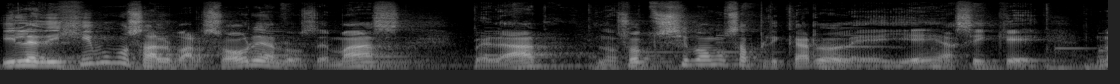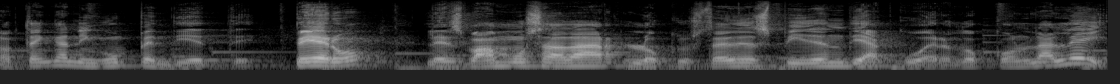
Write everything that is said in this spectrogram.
Y le dijimos al Barzón y a los demás, ¿verdad? Nosotros sí vamos a aplicar la ley, ¿eh? así que no tengan ningún pendiente, pero les vamos a dar lo que ustedes piden de acuerdo con la ley.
